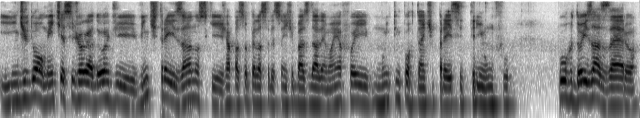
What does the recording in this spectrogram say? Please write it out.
E individualmente, esse jogador de 23 anos, que já passou pelas seleções de base da Alemanha, foi muito importante para esse triunfo por 2 a 0.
